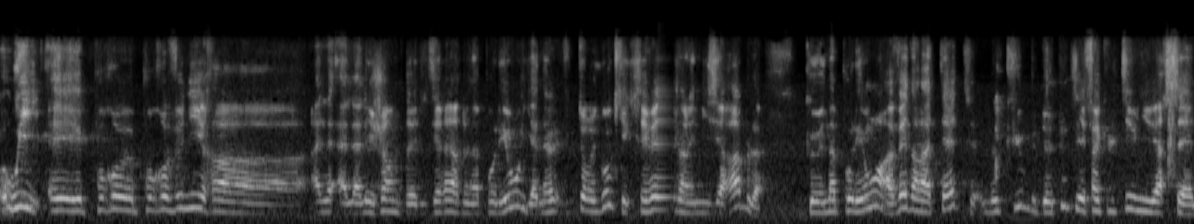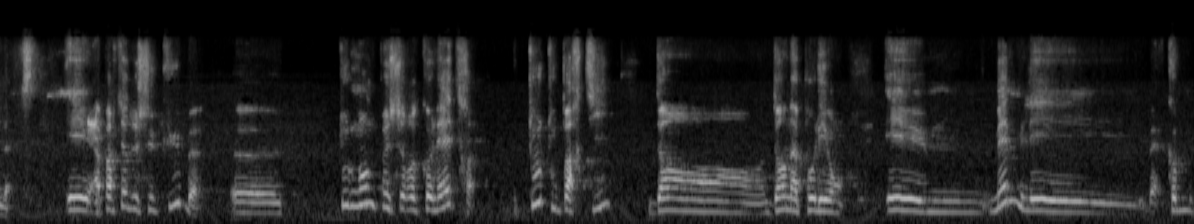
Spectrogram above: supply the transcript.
Oui, et pour, pour revenir à, à la légende littéraire de Napoléon, il y a Victor Hugo qui écrivait dans Les Misérables Napoléon avait dans la tête le cube de toutes les facultés universelles. Et à partir de ce cube, euh, tout le monde peut se reconnaître, tout ou partie, dans, dans Napoléon. Et hum, même les. Ben, comme,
